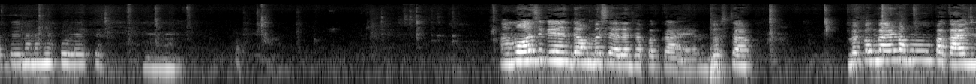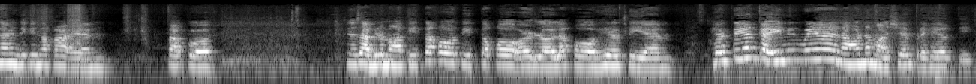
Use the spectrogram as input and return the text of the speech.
Pantay naman yung kulay ko. Ang mo kasi kaya hindi ako maselan sa pagkain. Basta, may pag meron akong pagkain na hindi kinakain, tapos, sinasabi ng mga tita ko, tito ko, or lola ko, healthy yan. Healthy yan, kainin mo yan. Ako naman, syempre, healthy.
